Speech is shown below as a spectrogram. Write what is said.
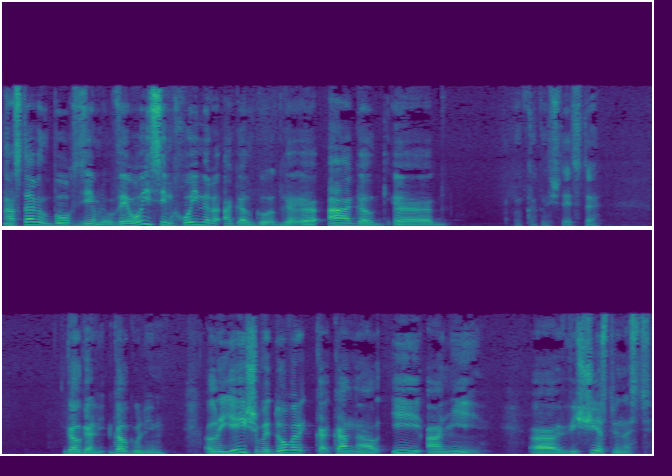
Оставил Бог землю. Веойсим хоймер агалго, э, агал, э, как это считается-то? Галгали, галгулим. Лиейш ведовар канал. И они, э, вещественность,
